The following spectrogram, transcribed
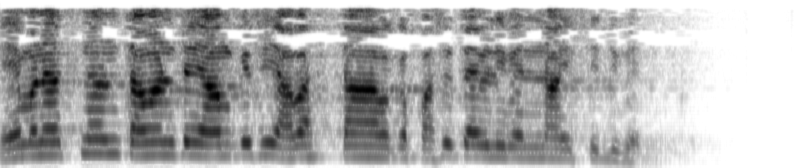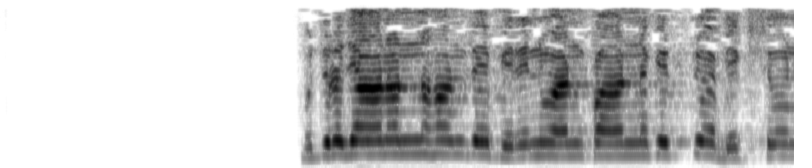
එහෙම නැත්නම් Tamanට යම්කිසි අවස්ථාවක පසුතැවිලි වෙන්නයි සිදු වෙන්නේ. බුදුරජාණන් වහන්සේ පිරිනුවන් පාන්න කිට්ටුව භික්ෂුන්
